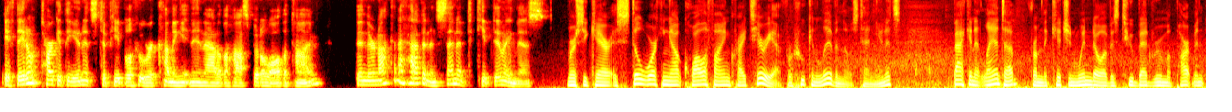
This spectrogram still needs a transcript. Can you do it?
If they don't target the units to people who are coming in and out of the hospital all the time, then they're not going to have an incentive to keep doing this. Mercy Care is still working out qualifying criteria for who can live in those 10 units. Back in Atlanta, from the kitchen window of his two bedroom apartment,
